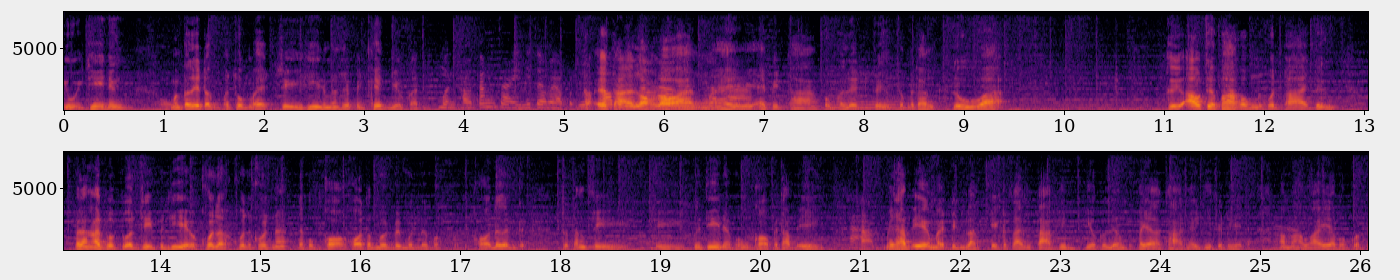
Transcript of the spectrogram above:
อยู่อีกที่หนึ่งมันก็เลยต้องผสมไว้สี่ที่มันจะเป็นเคสเดียวกันเหมือนเขาตั้งใจที่จะแบบหลอกเออล่อไปหลอกล่อให้คนละมาให้ทางให้ปิดทาง ผมก็เลยสืบจนกระทั่งรู้ว่า คือเอาเสื้อผ้าของคนตาย ซึ่งพนักงานสอบสวนสี่พื้นที่คนละคนละคนนะแต่ผมขอขอตำรวจไปหมดเลยบอกขอเดินทั้งสี่สี่พื้นที่เนี่ยผมขอไปทำเอง ค่ะครับไม่ทำเองหมายถึงรับเอกสารต่างๆที่เกี่ยวกับเรื่องพยานหลักฐานในที่เกิดเหตุ เอามาไว้แล้วผมก็ไป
